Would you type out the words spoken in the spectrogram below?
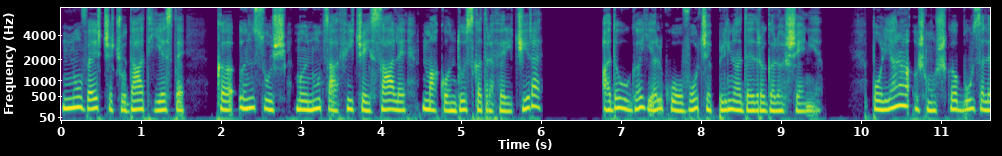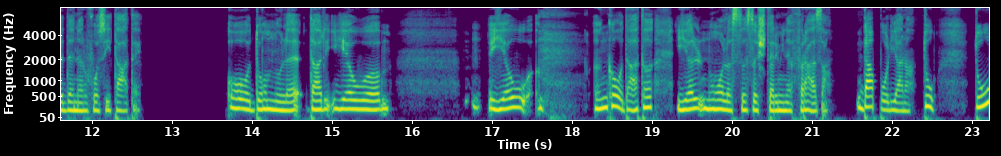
nu vezi ce ciudat este că însuși mânuța fiicei sale m-a condus către fericire? Adăugă el cu o voce plină de drăgălășenie. Poliana își mușcă buzele de nervozitate. O, domnule, dar eu... Eu... Încă o dată, el nu o lăsă să-și termine fraza. Da, Poliana, tu, tu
